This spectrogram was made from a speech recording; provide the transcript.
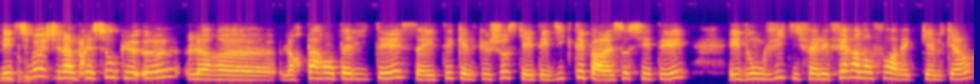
mais tu vois, j'ai l'impression que eux, leur euh, leur parentalité, ça a été quelque chose qui a été dicté par la société, et donc vite, il fallait faire un enfant avec quelqu'un.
